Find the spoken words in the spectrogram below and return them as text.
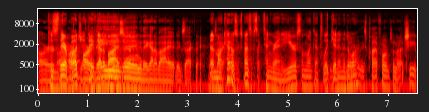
are because their budget, Are they've gotta buy that. using? They got to buy it exactly. and exactly. Marketo's expensive. It's like ten grand a year or something like that to like get in the door. Yeah, these platforms are not cheap.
